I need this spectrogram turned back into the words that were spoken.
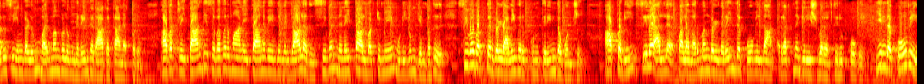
அதிசயங்களும் மர்மங்களும் நிறைந்ததாக காணப்படும். அவற்றை தாண்டி சிவபெருமானை காண வேண்டுமென்றால் அது சிவன் நினைத்தால் மட்டுமே முடியும் என்பது சிவபக்தர்கள் அனைவருக்கும் தெரிந்த ஒன்று. அப்படி சில அல்ல பல மர்மங்கள் நிறைந்த கோவில்தான் ரத்னகிரீஸ்வரர் திருக்கோவில். இந்த கோவில்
